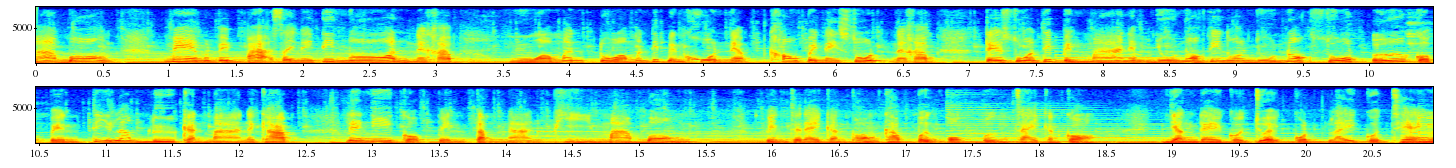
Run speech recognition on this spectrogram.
ม้าบ้อง แม่มันไปปะใส่ในที่นอนนะครับ หัวมันตัวมันที่เป็นคนเนี่ยเข้าไปในซุดนะครับ แต่ส่วนที่เป็นม้าเนี่ยอยู่นอกที่นอนอยู่นอกซุดเออก็เป็นที่ล่ำลือกันมานะครับและนี่ก็เป็นตำนานผีม้าบ้อง เป็นจะได้กันพ่องครับเปิงอกเปิงใจกันก่อนยังใดก็ช่วยกดไลค์กดแชร์ให้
